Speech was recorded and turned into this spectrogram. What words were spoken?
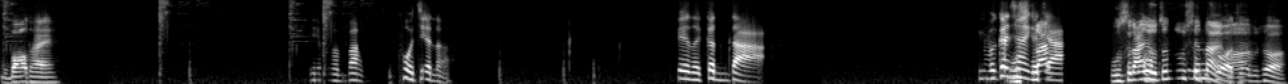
五胞胎，也很棒，扩建了，变得更大。你们更像一个家。五十兰有珍珠鲜奶这个不错，这个？不错。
